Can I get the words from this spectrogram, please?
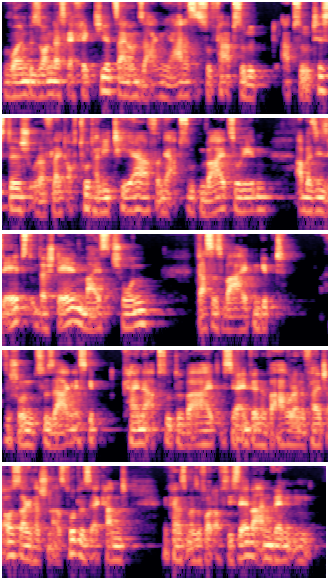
wollen besonders reflektiert sein und sagen, ja, das ist so verabsolut, absolutistisch oder vielleicht auch totalitär von der absoluten Wahrheit zu reden. Aber sie selbst unterstellen meist schon, dass es Wahrheiten gibt. Also schon zu sagen, es gibt keine absolute Wahrheit, ist ja entweder eine wahre oder eine falsche Aussage. Das hat schon Aristoteles erkannt. Man kann es mal sofort auf sich selber anwenden.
